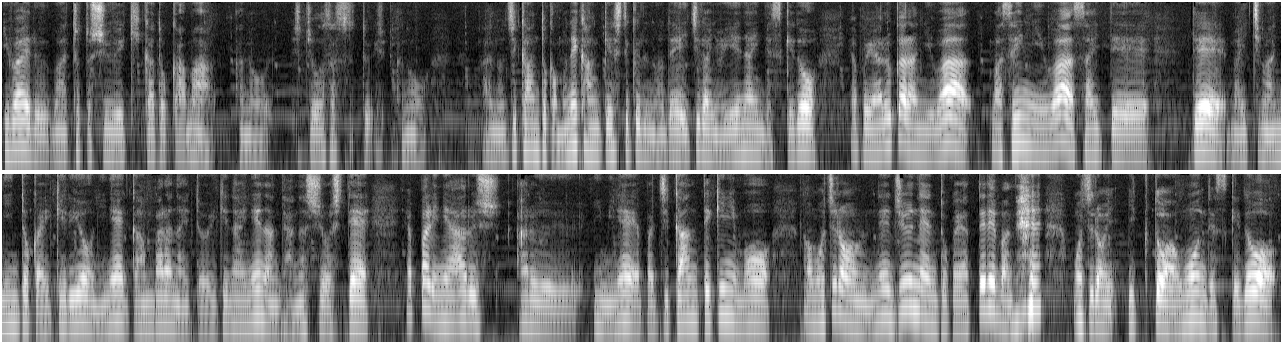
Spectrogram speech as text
いわゆるまあちょっと収益化とか、まあ、あの視聴者数とあのあの時間とかもね関係してくるので一概には言えないんですけどやっぱりやるからには、まあ、1,000人は最低で、まあ、1万人とかいけるようにね頑張らないといけないねなんて話をしてやっぱりねあるある意味ねやっぱ時間的にも、まあ、もちろんね10年とかやってればね もちろん行くとは思うんですけど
